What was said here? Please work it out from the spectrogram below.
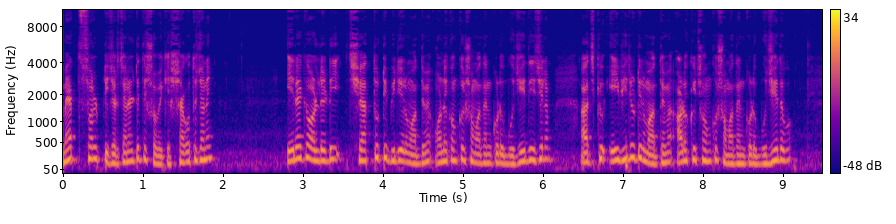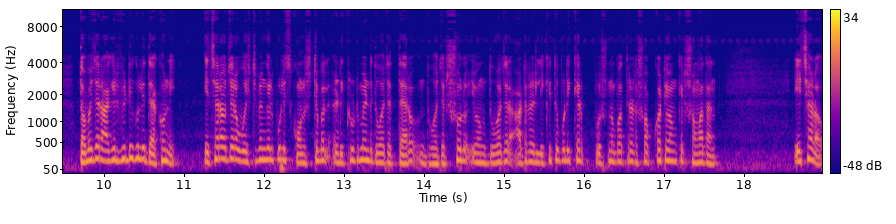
ম্যাথ সলভ টিচার চ্যানেলটিতে সবাইকে স্বাগত জানাই। এর আগে অলরেডি ছিয়াত্তরটি ভিডিওর মাধ্যমে অনেক অঙ্ক সমাধান করে বুঝিয়ে দিয়েছিলাম। আজকেও এই ভিডিওটির মাধ্যমে আরও কিছু অঙ্ক সমাধান করে বুঝিয়ে দেবো। তবে যারা আগের ভিডিওগুলি দেখনি, এছাড়াও যারা West Bengal police constable recruitment দু হাজার তেরো দু হাজার ষোলো এবং দু হাজার আঠারোর লিখিত পরীক্ষার প্রশ্নপত্রের সবকটি অঙ্কের সমাধান, এছাড়াও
